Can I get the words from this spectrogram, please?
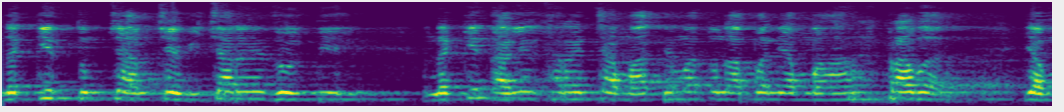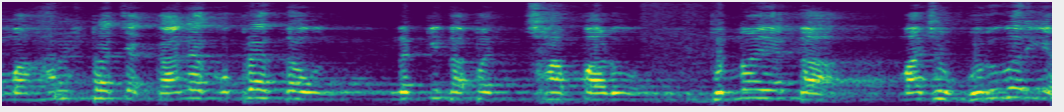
नक्कीच तुमचे आमचे विचारही जुळतील. नक्कीच अनिल सरांच्या माध्यमातून आपण या महाराष्ट्रावर या महाराष्ट्राच्या कानाकोपऱ्यात जाऊन नक्कीच आपण छाप पाडू. पुन्हा एकदा माझे गुरुवर्य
